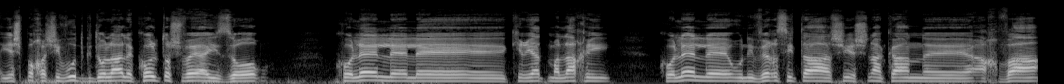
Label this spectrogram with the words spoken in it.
יש פה חשיבות גדולה לכל תושבי האזור, כולל אה, לקריית מלאכי, כולל אה, אוניברסיטה שישנה כאן, אחווה.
